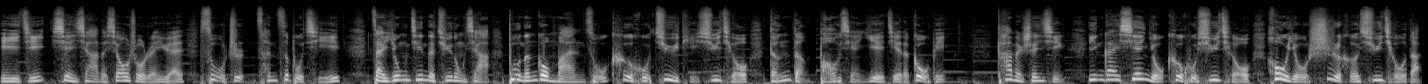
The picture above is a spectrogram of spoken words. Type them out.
以及线下的销售人员素质参差不齐，在佣金的驱动下不能够满足客户具体需求等等保险业界的诟病。他们深信，应该先有客户需求，后有适合需求的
